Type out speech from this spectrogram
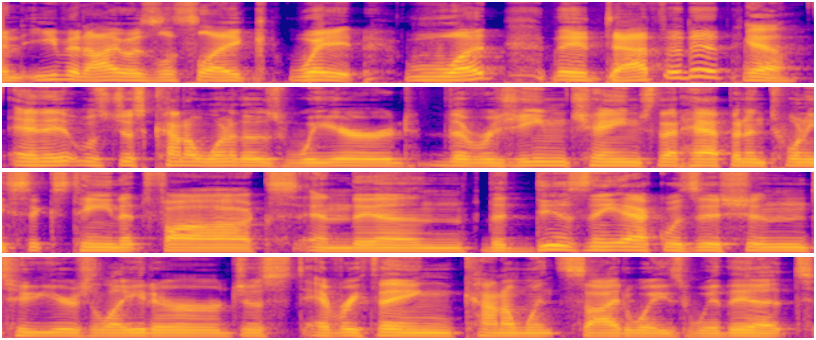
and even I was just like, wait, what? They adapted it? Yeah, and it was just kind of one of those weird the regime change that happened in 2016 at Fox and then the Disney acquisition 2 years later, just everything kind of went sideways with it.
